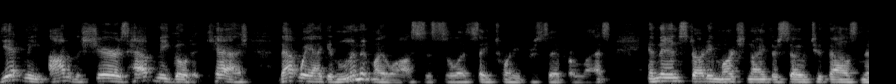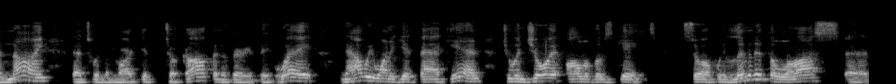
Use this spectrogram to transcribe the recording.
Get me out of the shares, have me go to cash. That way I can limit my losses to let's say 20% or less. And then starting March 9th or so, 2009, that's when the market took off in a very big way. Now we want to get back in to enjoy all of those gains. So if we limited the loss uh,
